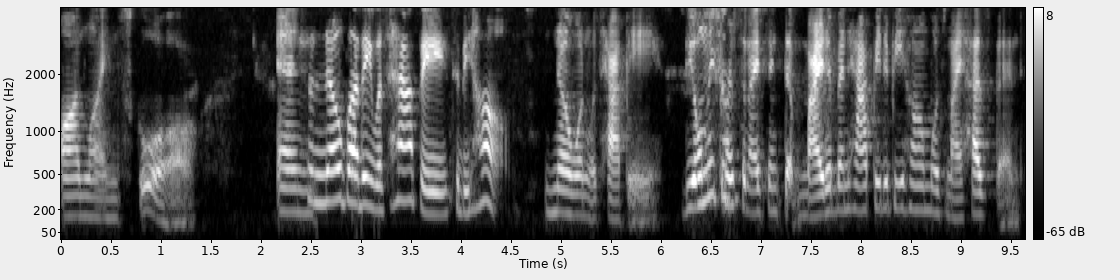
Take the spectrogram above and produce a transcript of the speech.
online school. And So nobody was happy to be home. no one was happy. The only So, person I think that might have been happy to be home was my husband,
